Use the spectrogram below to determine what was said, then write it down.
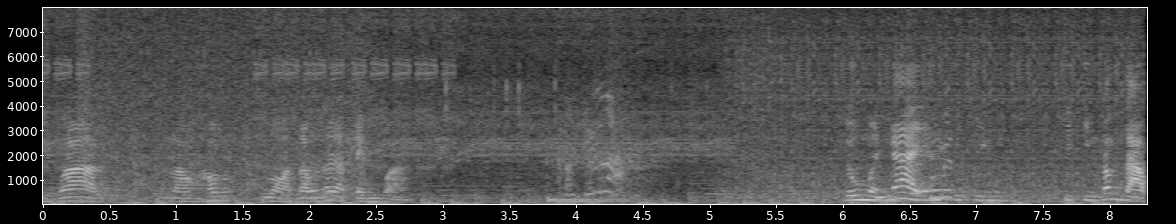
ถือว่าเราเขาหลอดเราน่าจะเต็มกว่า ดูเหมือนง่ายจริงจริงต้องเดา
